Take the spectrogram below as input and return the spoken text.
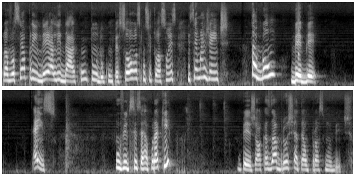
Para você aprender a lidar com tudo, com pessoas, com situações e ser mais gente. Tá bom, bebê? É isso. O vídeo se encerra por aqui. Beijocas da bruxa e até o próximo vídeo.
